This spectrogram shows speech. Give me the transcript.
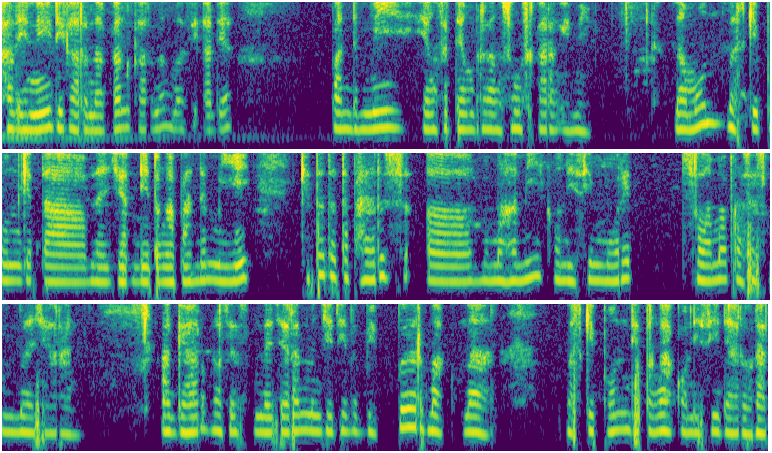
Hal ini dikarenakan karena masih ada pandemi yang sedang berlangsung sekarang ini. Namun meskipun kita belajar di tengah pandemi, kita tetap harus uh, memahami kondisi murid selama proses pembelajaran agar proses pembelajaran menjadi lebih bermakna meskipun di tengah kondisi darurat.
